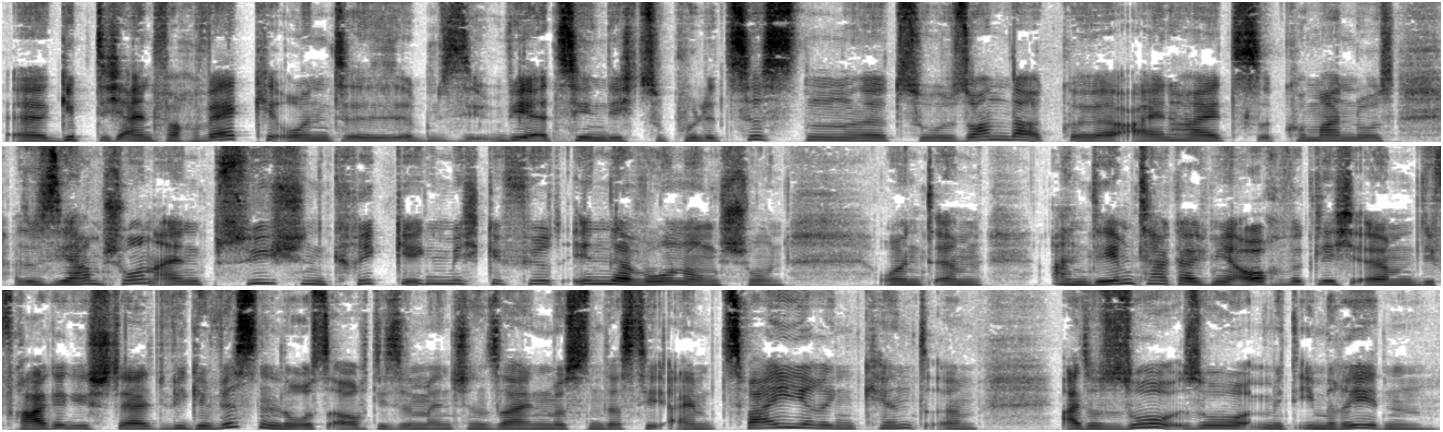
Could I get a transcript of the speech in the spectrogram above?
äh, gib dich einfach weg und äh, wir erziehen dich zu Polizisten, äh, zu Sondereinheitskommandos. Also sie haben schon einen psychischen Krieg gegen mich geführt, in der Wohnung schon. Und ähm, an dem Tag habe ich mir auch wirklich ähm, die Frage gestellt, wie gewissenlos auch diese Menschen sein müssen, dass sie einem zweijährigen Kind ähm, also so, so mit ihm reden.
